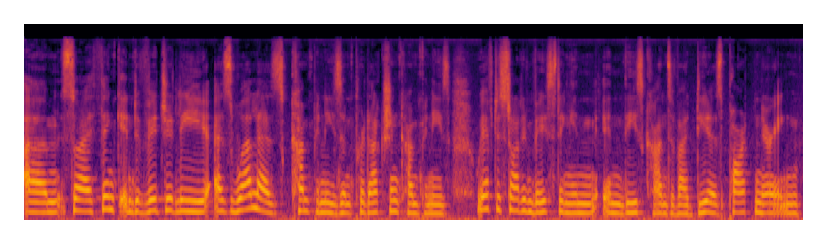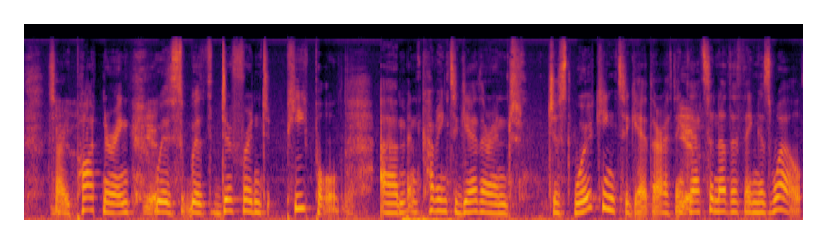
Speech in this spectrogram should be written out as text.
Um, so I think individually, as well as companies and production companies, we have to start investing in, in these kinds of ideas, partnering, sorry, partnering Yes. with, with different people um, and coming together and just working together. I think Yeah. that's another thing as well.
